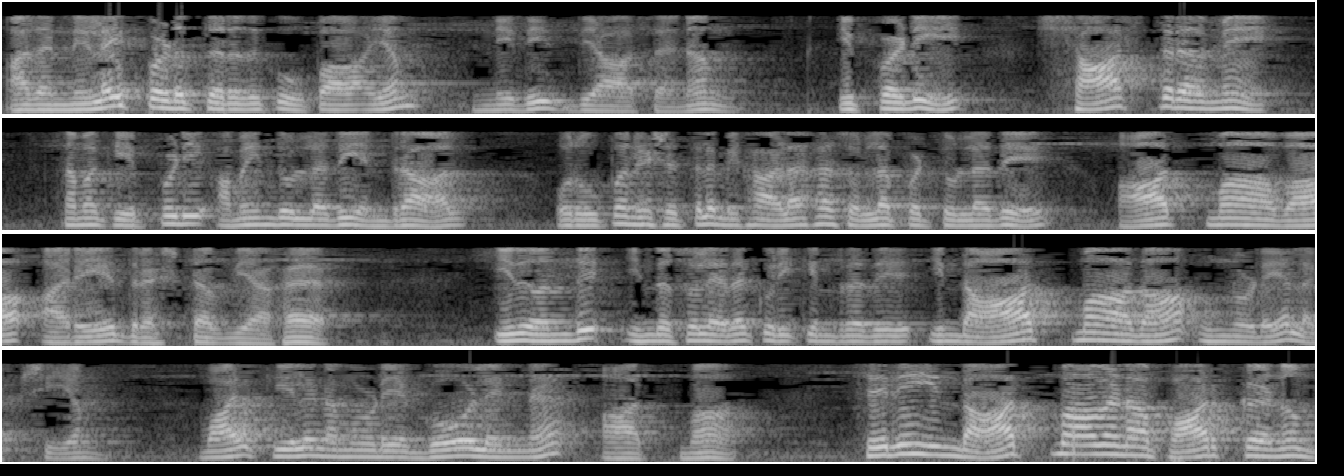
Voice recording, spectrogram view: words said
அதை நிலைப்படுத்துறதுக்கு உபாயம் நிதித்தியாசனம் இப்படி சாஸ்திரமே நமக்கு எப்படி அமைந்துள்ளது என்றால் ஒரு உபநிஷத்துல மிக அழகா சொல்லப்பட்டுள்ளது ஆத்மாவா அரே திரஷ்டவியக. இது வந்து இந்த சொல் எதை குறிக்கின்றது? இந்த ஆத்மா தான் உன்னுடைய லட்சியம். வாழ்க்கையில நம்மளுடைய கோல் என்ன? ஆத்மா. சரி இந்த ஆத்மாவை நான் பார்க்கணும்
